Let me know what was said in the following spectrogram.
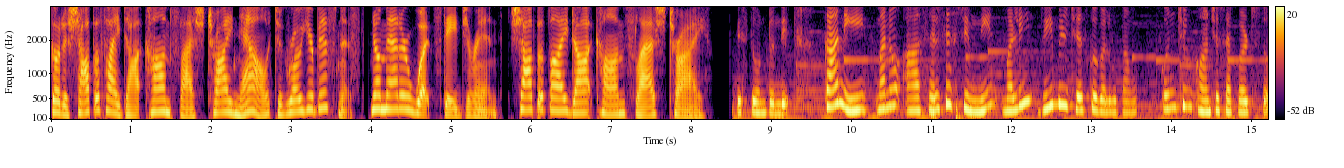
Go to shopify.com slash try now to grow your business, no matter what stage you're in. Shopify.com slash try. అనిపిస్తూ ఉంటుంది కానీ మనం ఆ సెల్ఫ్ ఎస్టీమ్ని మళ్ళీ రీబిల్డ్ చేసుకోగలుగుతాము కొంచెం కాన్షియస్ ఎఫర్ట్స్తో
